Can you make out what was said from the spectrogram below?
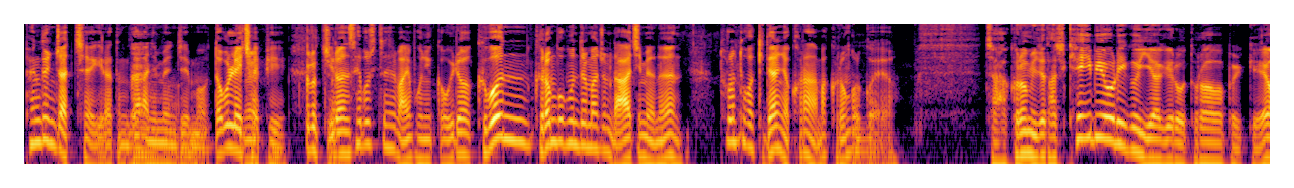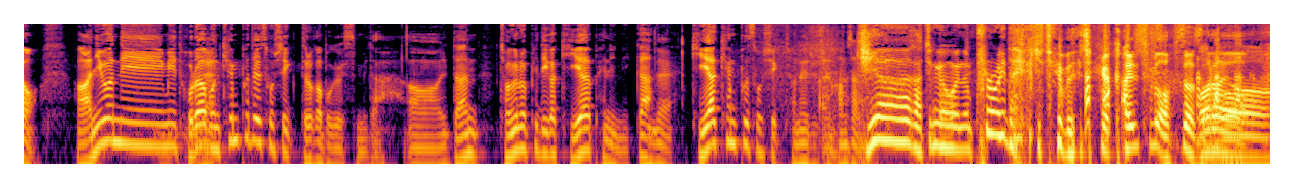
평균 자책이라든가 네. 아니면 이제 뭐 WHIP 그렇죠. 이런 세부 스탯을 많이 보니까 오히려 그번 그런 부분들만 좀 나아지면은 토론토가 기대하는 역할은 아마 그런 걸 거예요. 자, 그럼 이제 다시 KBO 리그 이야기로 돌아와 볼게요. 안희원님이 돌아본 네. 캠프들 소식 들어가 보겠습니다. 어, 일단 정현호 PD가 기아 팬이니까 네. 기아 캠프 소식 전해주시면 아유, 감사합니다. 기아 같은 경우에는 플로리다에 있기 때문에 제가 갈 수가 없어서 멀어요.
